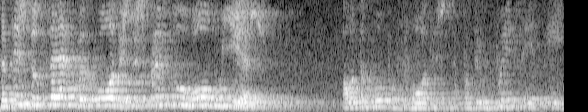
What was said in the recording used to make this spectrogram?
Та ти ж до церкви ходиш, ти ж прислуговуєш. А отако поводишся, подивися, який.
